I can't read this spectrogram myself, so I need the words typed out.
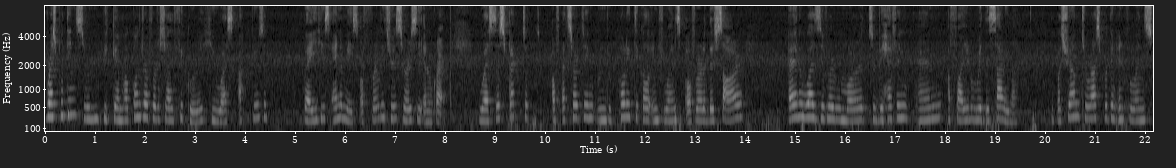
Rasputin soon became a controversial figure. He was accused by his enemies of religious heresy and rape, was suspected of exerting undue political influence over the Tsar and was even rumored to be having an affair with the Tsarina. Opposition to Rasputin influence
